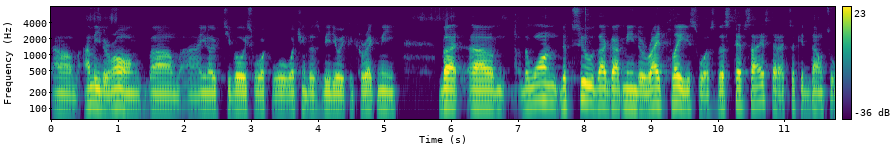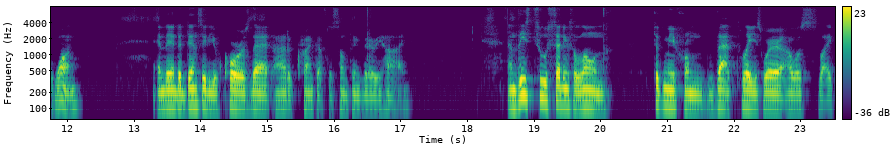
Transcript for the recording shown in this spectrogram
Um, I may be wrong um, uh, you know if Thibault is watching this video you could correct me. But um, the one the two that got me in the right place was the step size that I took it down to one and then the density of course that I had to crank up to something very high and these two settings alone took me from that place where I was like,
